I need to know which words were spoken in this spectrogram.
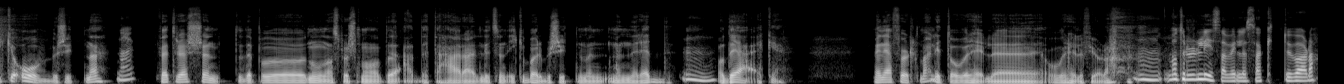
ikke overbeskyttende. Nei. For jeg tror jeg skjønte det på noen av spørsmålene at det, er- dette her er litt sånn ikke bare beskyttende, men, men redd. Mm. Og det er jeg ikke. Men jeg følte meg litt over hele, over hele fjøla. Mm. Hva tror du Lisa ville sagt du var, da?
